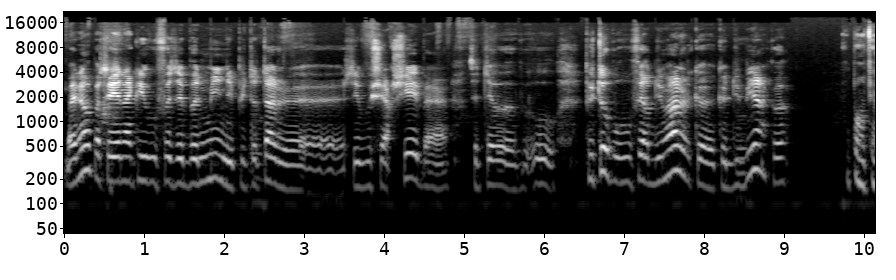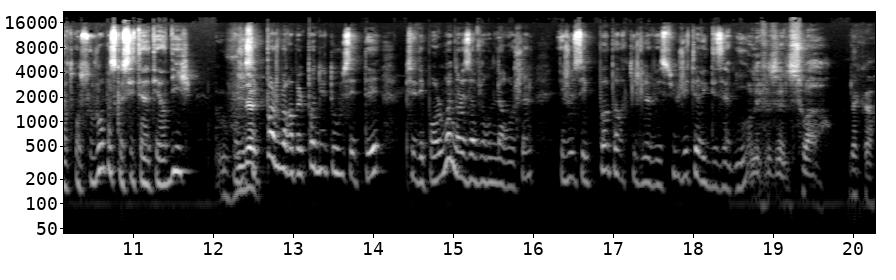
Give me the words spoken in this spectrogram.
Ben non, parce qu'il y en a qui vous faisaient bonne mine et puis total, euh, si vous cherchiez, ben c'était euh, plutôt pour vous faire du mal que, que du bien, quoi. Faut pas en faire trop souvent parce que c'était interdit. Vous je sais avez- pas, je me rappelle pas du tout où c'était. C'était pas loin, dans les environs de La Rochelle. Et je sais pas par qui je l'avais su. J'étais avec des amis. On les faisait le soir. D'accord.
